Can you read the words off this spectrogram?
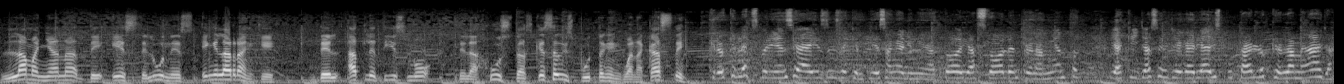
la mañana de este lunes en el arranque del atletismo de las justas que se disputan en Guanacaste. Creo que la experiencia es desde que empiezan eliminatorias, todo el entrenamiento y aquí ya se llegaría a disputar lo que es la medalla.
